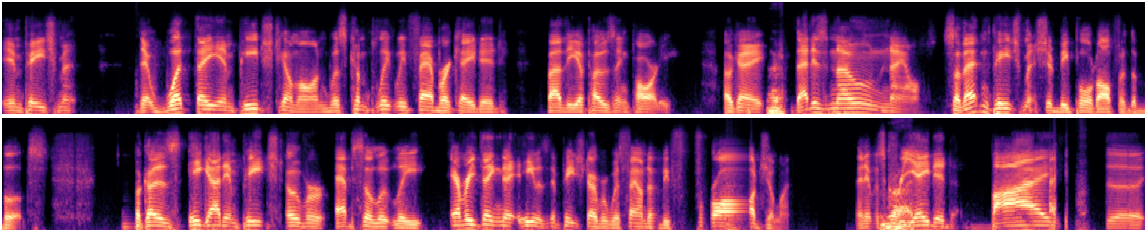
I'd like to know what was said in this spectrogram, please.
impeachment that what they impeached him on was completely fabricated by the opposing party. Okay, that is known now. So that impeachment should be pulled off of the books because he got impeached over absolutely everything that he was impeached over was found to be fraudulent. And it was right. created by the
